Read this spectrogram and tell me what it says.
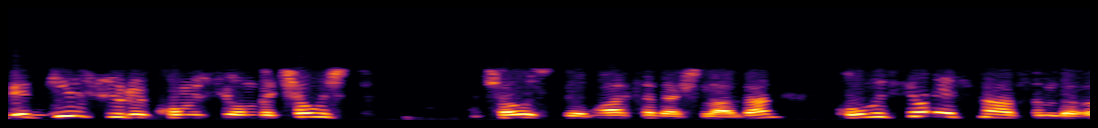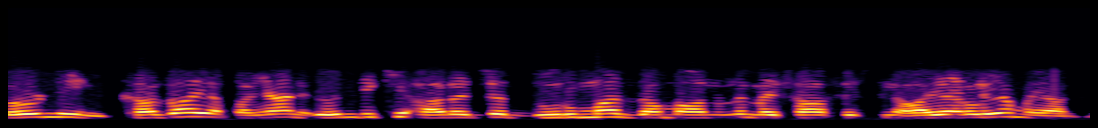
ve bir sürü komisyonda çalıştım, çalıştığım arkadaşlardan komisyon esnasında örneğin kaza yapan yani öndeki araca durma zamanını mesafesini ayarlayamayan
